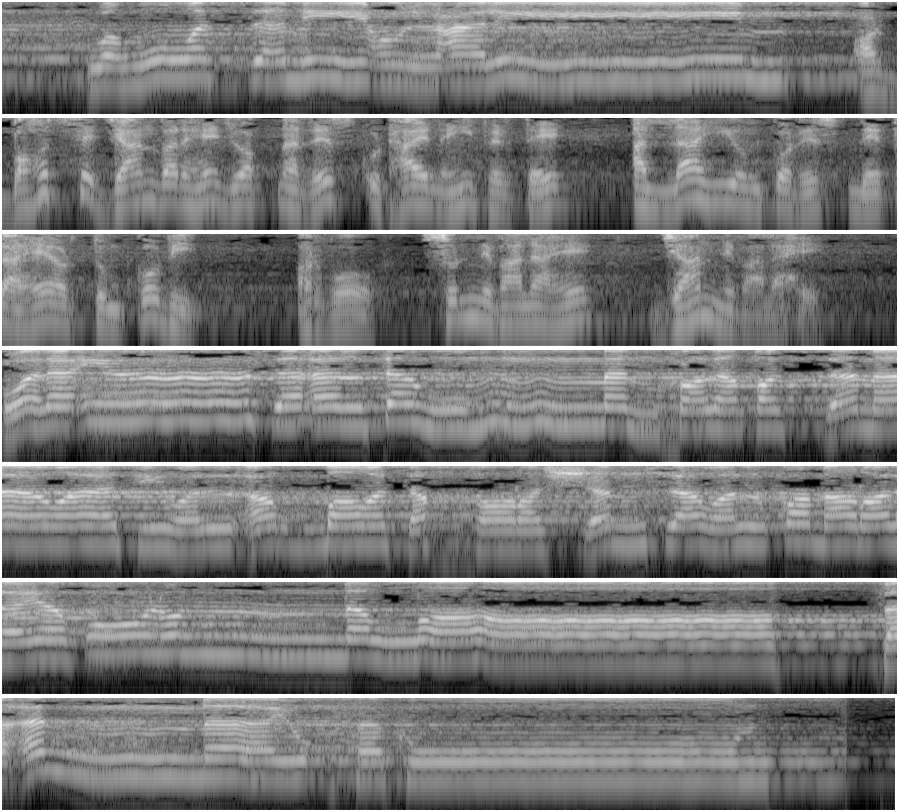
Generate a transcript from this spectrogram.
وهو السميع العليم اور بہت سے جانور ہیں جو اپنا رزق اٹھائے نہیں پھرتے۔ اللہ ہی ان کو رزق دیتا ہے اور تم کو بھی۔ اور وہ سننے والا ہے، جاننے والا ہے۔ وَلَئِن سَأَلْتَهُم مَّنْ خَلَقَ السَّمَاوَاتِ وَالْأَرْضَ وَسَخَّرَ الشَّمْسَ وَالْقَمَرَ لَيَقُولُنَّ اللَّهُ فَأَنَّىٰ يُؤْفَكُونَ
